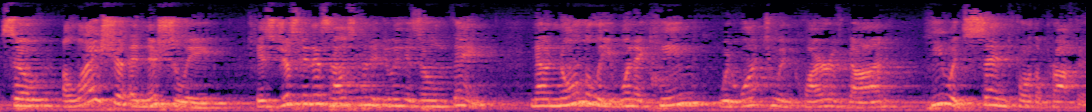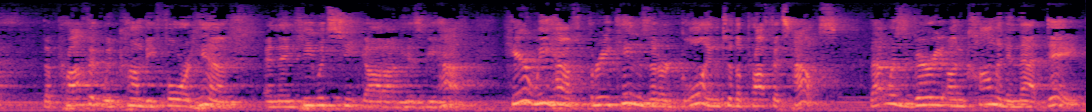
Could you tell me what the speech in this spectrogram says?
So Elisha initially is just in his house kind of doing his own thing. Now normally when a king would want to inquire of God, he would send for the prophet. The prophet would come before him, and then he would seek God on his behalf. Here we have three kings that are going to the prophet's house. That was very uncommon in that day.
